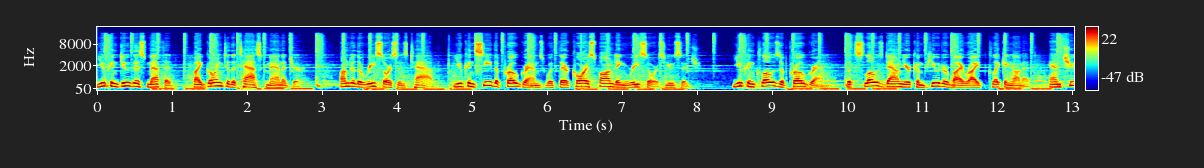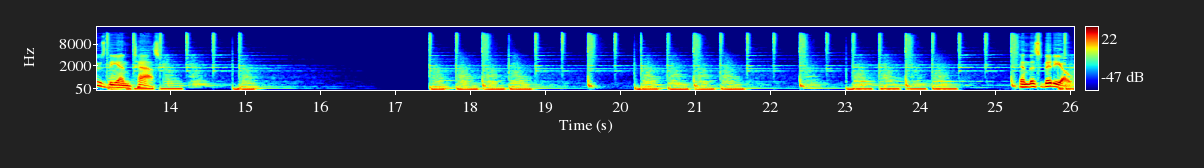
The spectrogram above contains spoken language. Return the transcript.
You can do this method by going to the Task Manager. Under the Resources tab, you can see the programs with their corresponding resource usage. You can close a program that slows down your computer by right-clicking on it and choose the End task. In this video,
